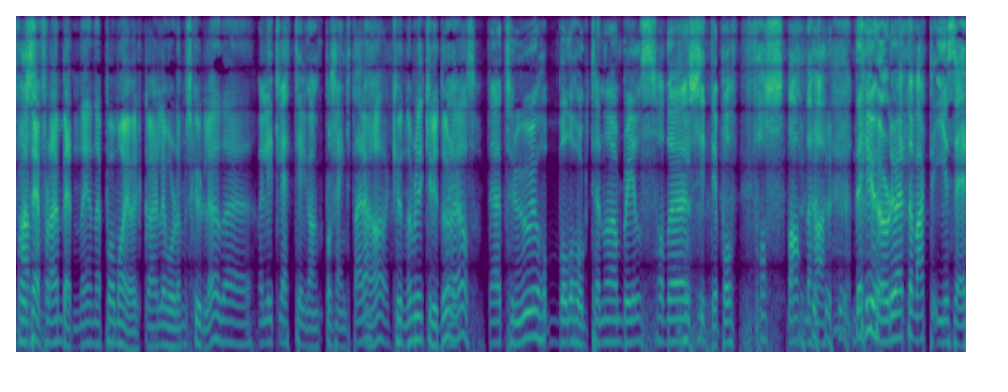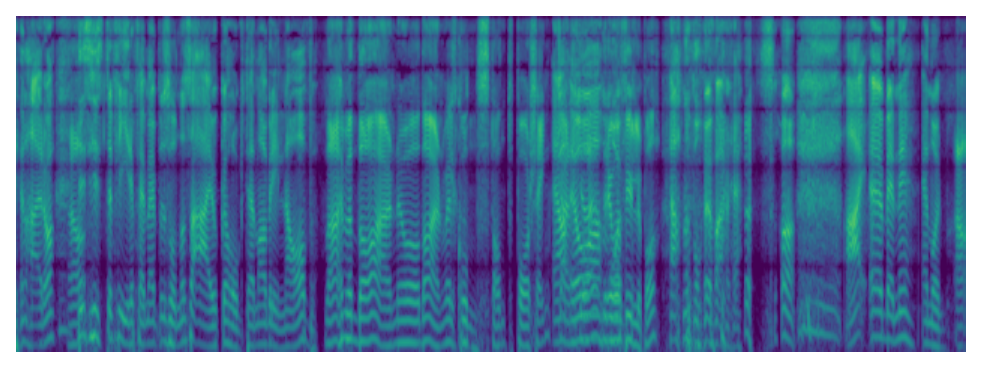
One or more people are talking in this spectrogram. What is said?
For å Altså- se for deg en Benny nede på Mallorca eller hvor de skulle. Det Med litt lett tilgang på skjenk der, ja. ja, kunne blitt krydder, det. altså Jeg tror både Hogten og Brills hadde sittet på fast da. Det, her, det gjør du etter hvert i serien her òg. Ja. De siste fire-fem episodene så er jo ikke Hogten og brillene av. Nei, men da er han jo Da er han vel konstant på skjenk, Ja, er det ikke det? Driver og fyller på. Ja, det må jo være det. Så Nei, eh, Benny, enorm. Ja,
